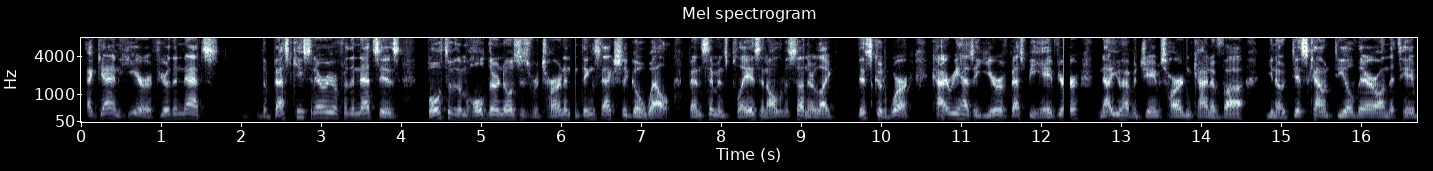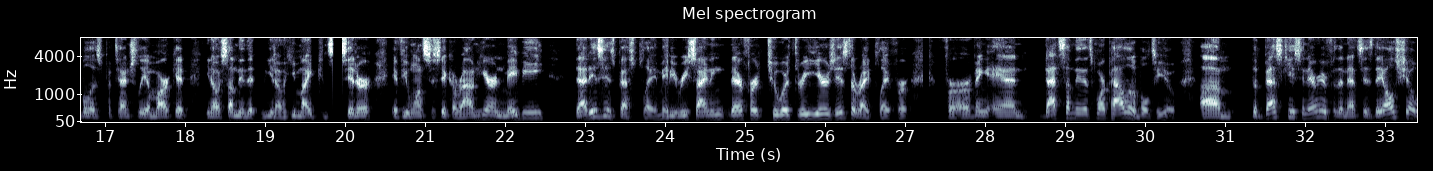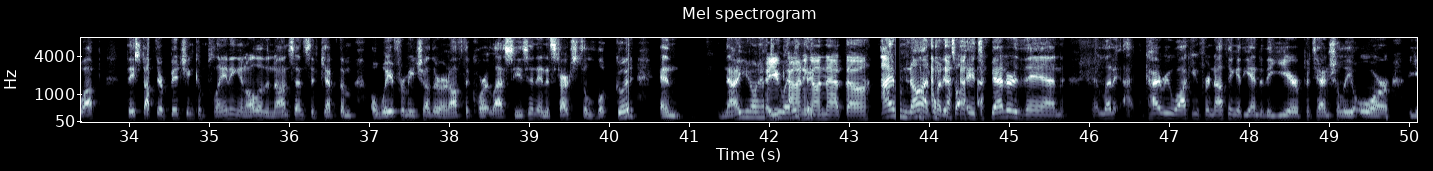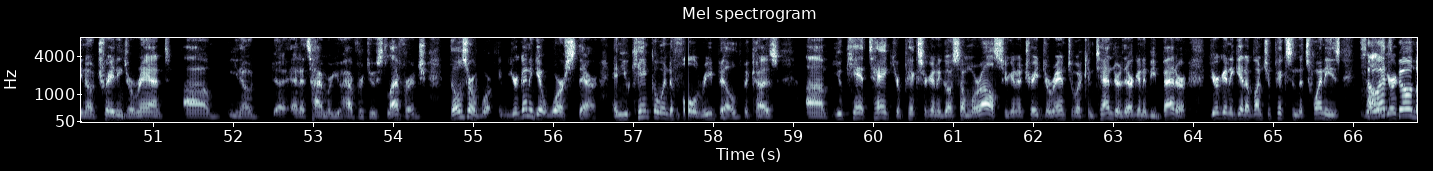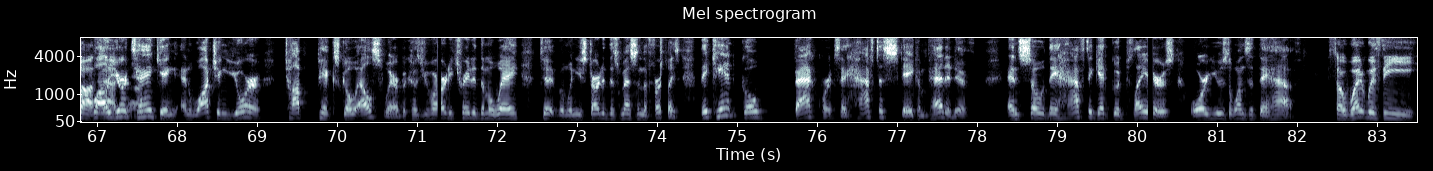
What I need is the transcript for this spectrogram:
again, here, if you're the Nets, the best case scenario for the Nets is both of them hold their noses, return, and things actually go well. Ben Simmons plays, and all of a sudden they're like, this could work. Kyrie has a year of best behavior. Now you have a James Harden kind of uh, you know discount deal there on the table as potentially a market, you know, something that you know he might consider if he wants to stick around here. And maybe that is his best play. Maybe re-signing there for two or three years is the right play for for Irving, and that's something that's more palatable to you. Um, the best case scenario for the Nets is they all show up, they stop their bitching, complaining, and all of the nonsense that kept them away from each other and off the court last season, and it starts to look good. And now you don't have Are to you do counting anything. on that though? I'm not, but it's it's better than let it, Kyrie walking for nothing at the end of the year potentially, or you know trading Durant, uh, you know, uh, at a time where you have reduced leverage. Those are you're going to get worse there, and you can't go into full rebuild because um, you can't tank. Your picks are going to go somewhere else. You're going to trade Durant to a contender. They're going to be better. You're going to get a bunch of picks in the 20s So while let's you're build off while that, you're though. tanking and watching your top picks go elsewhere because you've already traded them away to when you started this mess in the first place. They can't go backwards. They have to stay competitive. And so they have to get good players or use the ones that they have. So what was the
